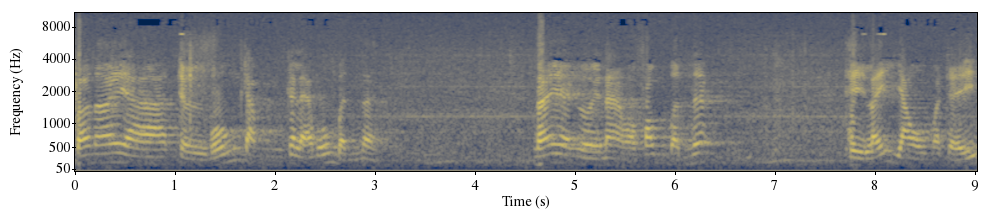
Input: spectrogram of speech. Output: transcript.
có nói à, trừ 400 cái lẽ bốn bệnh này nói à, người nào mà phong bệnh á thì lấy dầu mà trị.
